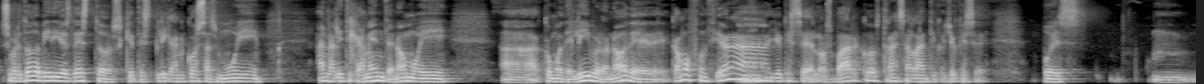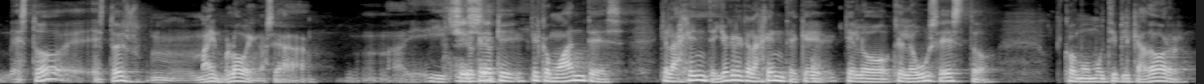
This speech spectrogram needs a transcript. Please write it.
sobre todo vídeos de estos que te explican cosas muy analíticamente, ¿no? Muy ah, como de libro, ¿no? De, cómo funciona, yo qué sé, los barcos transatlánticos, yo qué sé. Pues mm, esto, esto es mind blowing, o sea, y yo creo que, que, como antes, que la gente, yo creo que la gente que, que, lo, que lo use esto como multiplicador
